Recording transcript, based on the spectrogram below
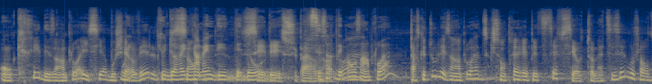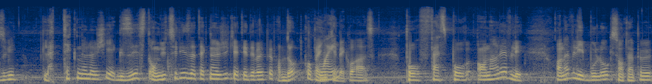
on crée des emplois ici à Boucherville. Oui, qui être sont- quand même des- des- C'est des super C'est ça, des bons emplois. Parce que tous les emplois qui sont très répétitifs, c'est automatisé aujourd'hui. La technologie existe. On utilise la technologie qui a été développée par d'autres compagnies Oui. québécoises. Pour, pour, on, enlève les, on enlève les boulots qui sont un peu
